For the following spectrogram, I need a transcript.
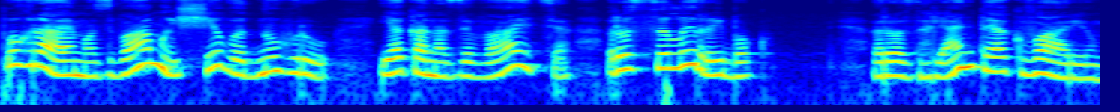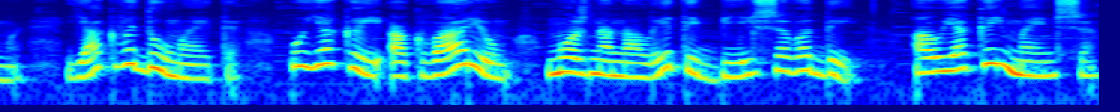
Пограємо з вами ще в одну гру, яка називається Розсели рибок. Розгляньте акваріуми. Як ви думаєте, у який акваріум можна налити більше води, а у який менше?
